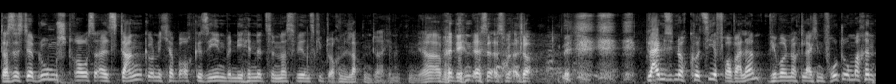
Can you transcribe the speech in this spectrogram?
Das ist der Blumenstrauß als Dank und ich habe auch gesehen, wenn die Hände zu nass werden, es gibt auch einen Lappen da hinten. Ja, aber den das erstmal. Also. Bleiben Sie noch kurz hier, Frau Waller. Wir wollen noch gleich ein Foto machen.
